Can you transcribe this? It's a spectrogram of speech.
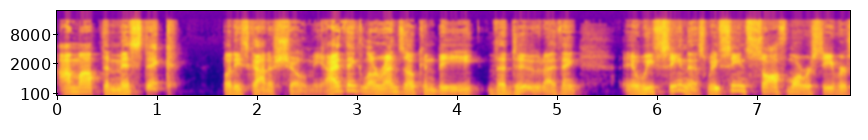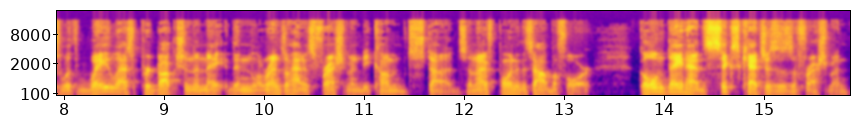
I'm optimistic, but he's got to show me. I think Lorenzo can be the dude. I think we've seen this. We've seen sophomore receivers with way less production than they than Lorenzo had as freshmen become studs. And I've pointed this out before. Golden Tate had six catches as a freshman.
